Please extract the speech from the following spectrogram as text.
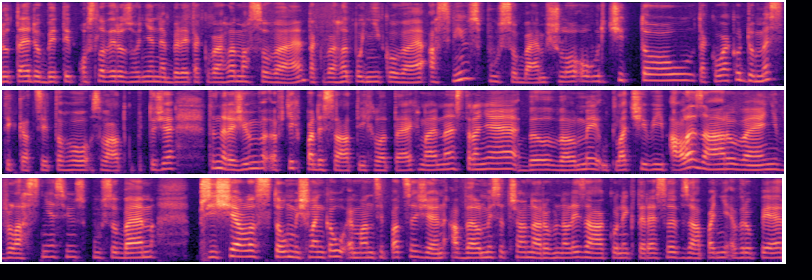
do té doby ty oslavy rozhodně nebyly takovéhle masové, takovéhle podnikové a svým způsobem šlo o určitou takovou jako domestikaci toho svátku, protože ten režim v těch 50. letech na jedné straně byl velmi utlačivý, ale zároveň vlastně svým způsobem přišel s tou myšlenkou emancipace žen a velmi se třeba narovnaly zákony, které se v západní Evropě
